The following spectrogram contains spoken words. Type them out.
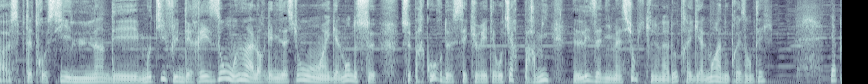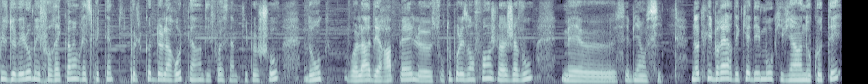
Euh, c'est peut-être aussi l'un des motifs, l'une des raisons hein, à l'organisation également de ce parcours de sécurité routière parmi les animations, puisqu'il y en a d'autres également à nous présenter il y a plus de vélos, mais il faudrait quand même respecter un petit peu le code de la route. Hein. Des fois, c'est un petit peu chaud. Donc, voilà, des rappels, euh, surtout pour les enfants, j'avoue, mais euh, c'est bien aussi. Notre libraire des quais des mots qui vient à nos côtés.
